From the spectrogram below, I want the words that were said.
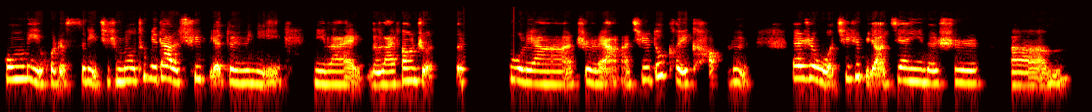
公立或者私立其实没有特别大的区别。对于你你来来访者的数量啊、质量啊，其实都可以考虑。但是我其实比较建议的是，嗯，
